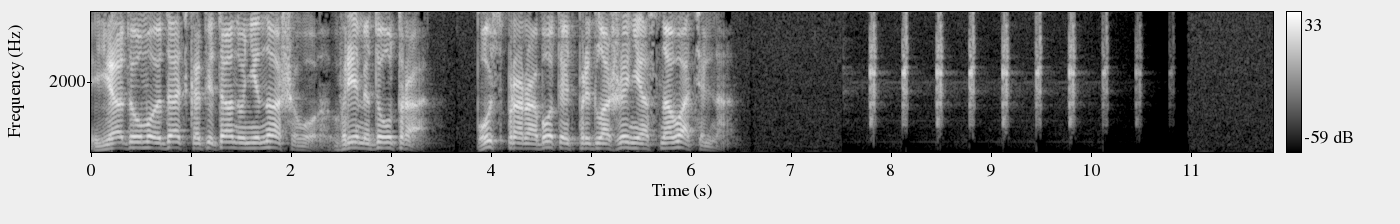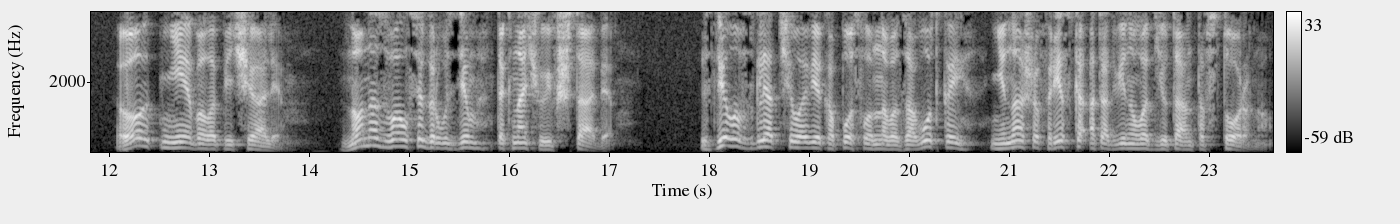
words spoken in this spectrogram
«Я думаю дать капитану не нашего время до утра. Пусть проработает предложение основательно». Вот не было печали. Но назвался груздем, так ночуй в штабе. Сделав взгляд человека, посланного за водкой, Нинашев резко отодвинул адъютанта в сторону.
